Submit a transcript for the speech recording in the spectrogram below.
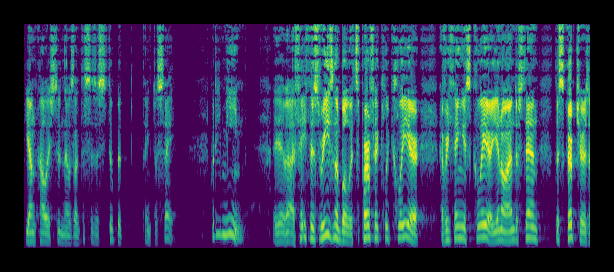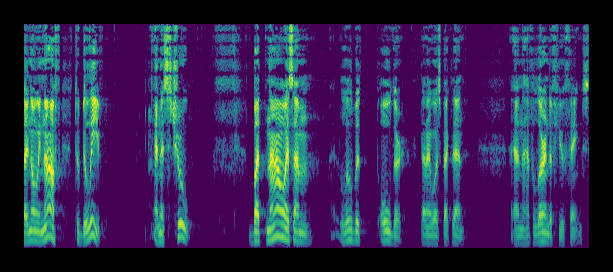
young college student, I was like, this is a stupid thing to say. What do you mean? My faith is reasonable. It's perfectly clear. Everything is clear. You know, I understand the scriptures. I know enough to believe. And it's true. But now, as I'm a little bit older than I was back then, and have learned a few things,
